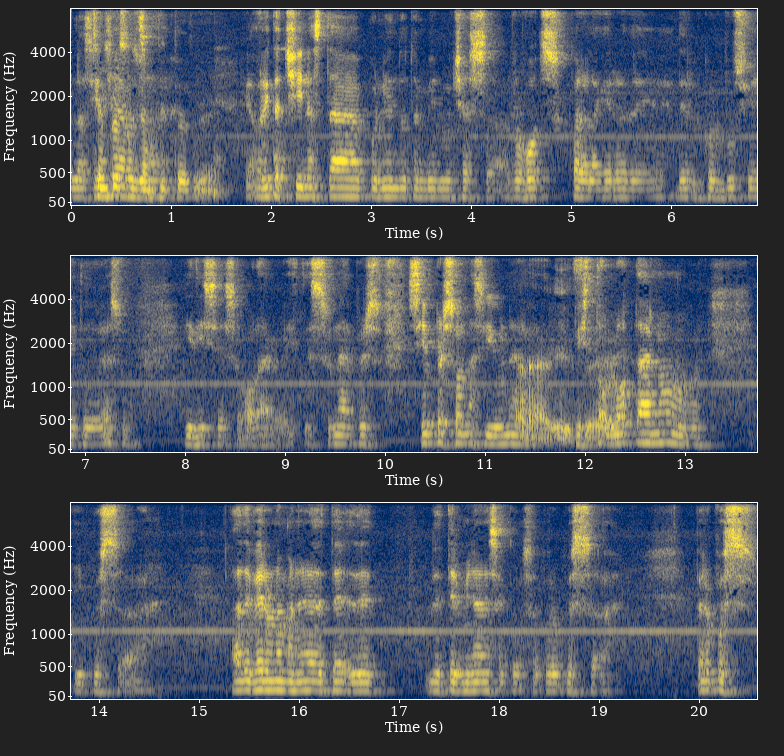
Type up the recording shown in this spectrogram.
la ciencia Siempre sus llantitas, güey. Ahorita China está poniendo también muchos robots para la guerra de, de- con Rusia y todo eso. Y dices, ahora, güey, es una pers 100 personas y una A la vez, pistolota, ¿no? Y pues ah, ha de haber una manera de, de- de terminar esa cosa, pero pues, ah, pero pues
